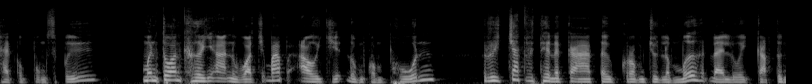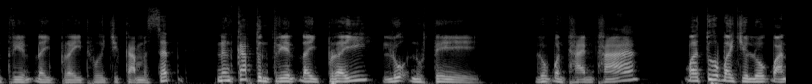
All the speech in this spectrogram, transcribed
ខេត្តកំពង់ស្ពឺមិនទាន់ឃើញអនុវត្តច្បាប់ឲ្យជាដុំកំភួនឬចាត់វិធានការទៅក្រុមជនល្មើសដែលលួចកាប់ទន្ទ្រានដីព្រៃធ្វើជាកម្មសិទ្ធិនិងកាប់ទន្ទ្រានដីព្រៃលក់នោះទេ លោកបន្ថែមថា បើទោះបីជាលោកបាន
